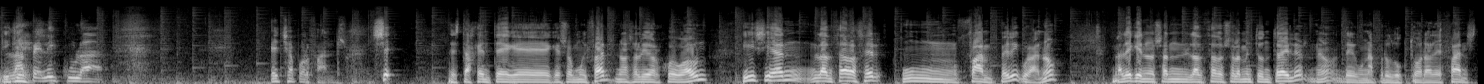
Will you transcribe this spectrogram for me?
¿Y la película hecha por fans. Sí, de esta gente que, que, son muy fans, no ha salido el juego aún, y se han lanzado a hacer un fan película, ¿no? ¿vale? Que nos han lanzado solamente un tráiler, ¿no? De una productora de fans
